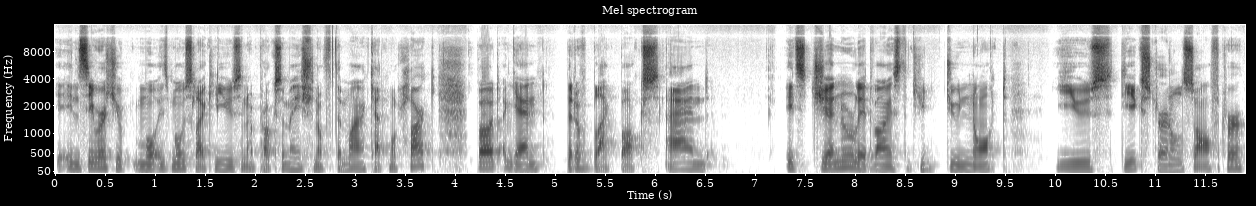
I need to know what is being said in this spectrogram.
In ZBrush, you is most likely using an approximation of the Maya Catmull Clark, but again, bit of a black box, and it's generally advised that you do not use the external software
